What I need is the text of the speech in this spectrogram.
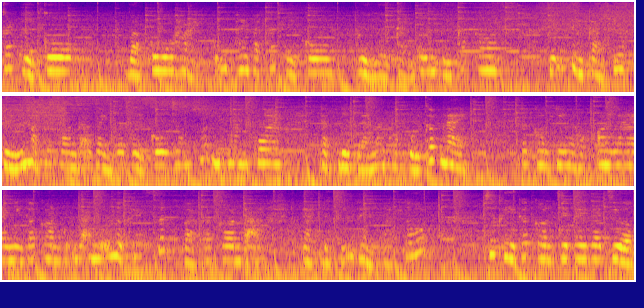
các thầy cô và cô Hải cũng thay mặt các thầy cô gửi lời cảm ơn tới các con. Những tình cảm yêu quý mà các con đã dành cho thầy cô trong suốt những năm qua đặc biệt là năm học cuối cấp này. Các con tuy học online nhưng các con cũng đã nỗ lực hết sức và các con đã đạt được những thành quả tốt. Trước khi các con chia tay ra trường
